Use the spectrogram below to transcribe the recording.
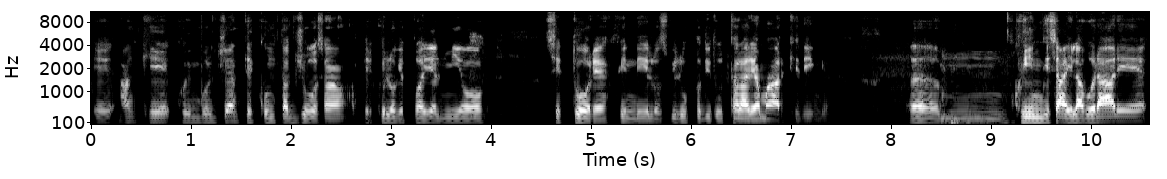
e anche coinvolgente e contagiosa per quello che poi è il mio settore, quindi lo sviluppo di tutta l'area marketing. Um, quindi, sai, lavorare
